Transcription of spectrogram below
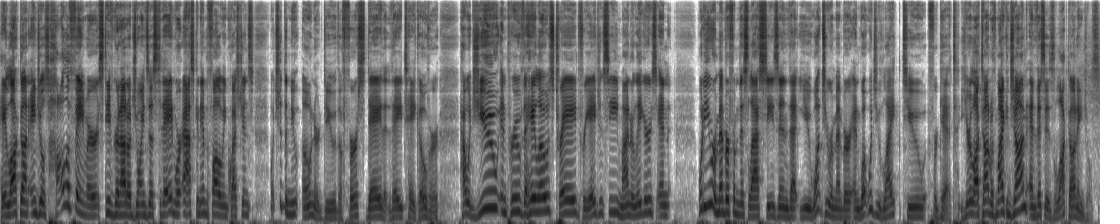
Hey, Locked On Angels Hall of Famer Steve Granado joins us today, and we're asking him the following questions What should the new owner do the first day that they take over? How would you improve the Halos, trade, free agency, minor leaguers? And what do you remember from this last season that you want to remember, and what would you like to forget? You're Locked On with Mike and John, and this is Locked On Angels.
